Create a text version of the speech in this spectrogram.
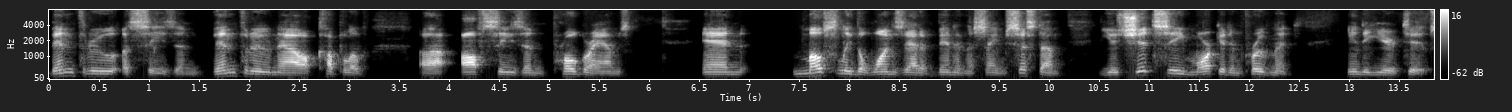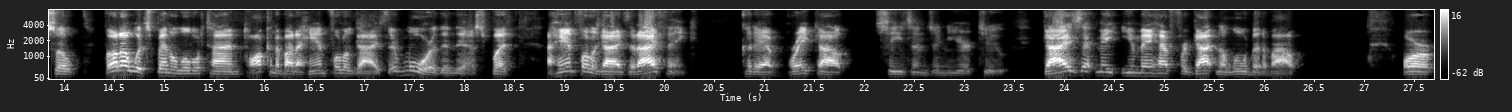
been through a season, been through now a couple of uh, off season programs, and mostly the ones that have been in the same system. You should see market improvement into year two. So, thought I would spend a little time talking about a handful of guys. They're more than this, but a handful of guys that I think could have breakout seasons in year two. Guys that may you may have forgotten a little bit about, or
